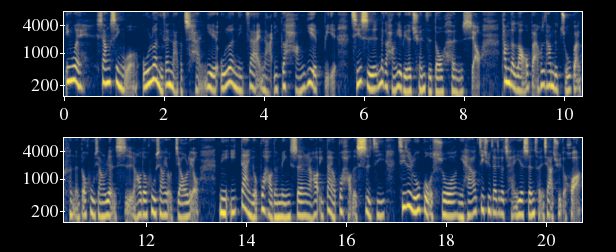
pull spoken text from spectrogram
因为相信我，无论你在哪个产业，无论你在哪一个行业别，其实那个行业别的圈子都很小，他们的老板或者他们的主管可能都互相认识，然后都互相有交流。你一旦有不好的名声，然后一旦有不好的事迹，其实如果说你还要继续在这个产业生存下去的话，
